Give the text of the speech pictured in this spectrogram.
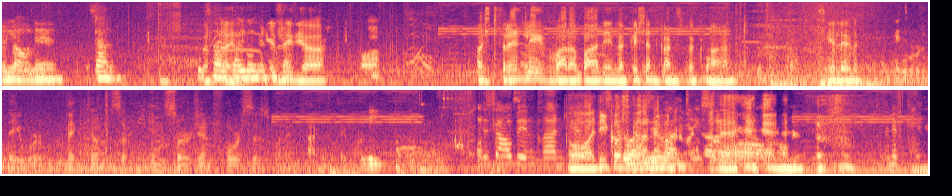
ಪಿಟ್ ಇದೆಯಲ್ಲ ಎಲ್ಲ ಅವನೇ ಬರ್ತಾ ಇದೆ. ಎಲ್ಲಿದ್ಯಾ ಫಸ್ಟ್ ಫ್ರೆಂಡ್ಲಿ ಬಾರಪ್ಪ ನೀನ್ ಲೊಕೇಶನ್ ಕಾಣಿಸ್ಬೇಕು ಹಾ. ಎಲ್ಲಿ ಹೇಳು Or they were victims of insurgent forces when in fact they weren't. This Albion clan ಓ ಅದಕ್ಕೋಸ್ಕರನೇ ಮಾಡ್ತಾರೆ And if Kate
